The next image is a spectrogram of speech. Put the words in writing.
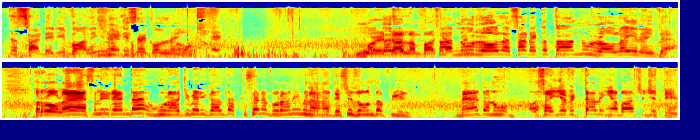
ਤੇ ਸਾਡੇ ਜੀ ਬਾਲਿੰਗ ਵੀ ਕਿਸੇ ਕੋਲ ਨਹੀਂ। ਐਡਾ ਲੰਬਾ ਸਾਨੂੰ ਰੋਲ ਹੈ ਸਾਡੇ ਕਪਤਾਨ ਨੂੰ ਰੌਲਾ ਹੀ ਰਹਿੰਦਾ। ਰੋਲਾ ਇਸ ਲਈ ਰਹਿੰਦਾ ਹੁਣ ਅੱਜ ਮੇਰੀ ਗੱਲ ਦਾ ਕਿਸੇ ਨੇ ਬੁਰਾ ਨਹੀਂ ਮਨਾਣਾ this is on the field ਮੈਂ ਤੁਹਾਨੂੰ ਸਹੀ ਵਿਕਟਾਂ ਲਈਆਂ ਬਾਅਦ ਚ ਜਿੱਤੇ ਆ।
